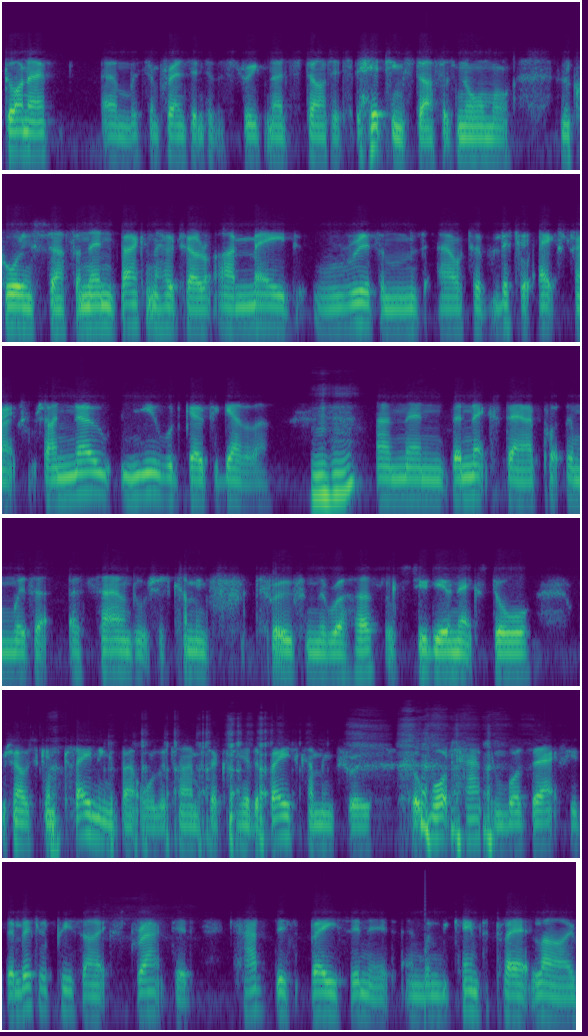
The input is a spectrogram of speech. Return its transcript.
gone out um, with some friends into the street and I'd started hitting stuff as normal, recording stuff. And then back in the hotel, I made rhythms out of little extracts, which I know knew would go together. Mm-hmm. And then the next day, I put them with a, a sound which was coming f- through from the rehearsal studio next door, which I was complaining about all the time because I could hear the bass coming through. But what happened was that actually the little piece I extracted had this bass in it, and when we came to play it live,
